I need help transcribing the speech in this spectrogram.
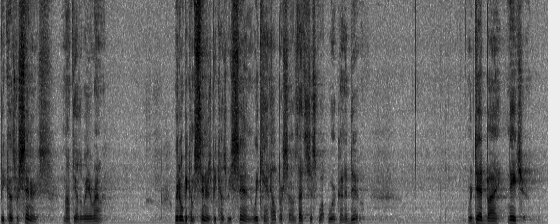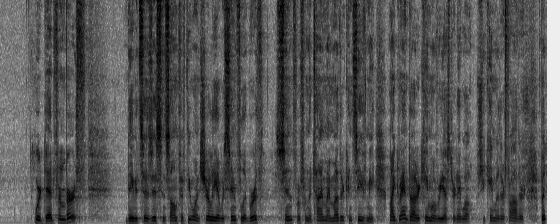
because we're sinners, not the other way around. We don't become sinners because we sin. We can't help ourselves. That's just what we're going to do. We're dead by nature. We're dead from birth. David says this in Psalm 51 Surely I was sinful at birth, sinful from the time my mother conceived me. My granddaughter came over yesterday. Well, she came with her father, but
